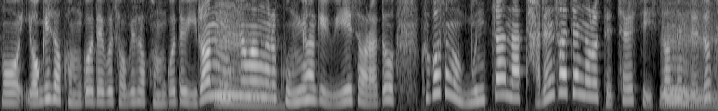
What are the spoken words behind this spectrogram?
뭐 여기서 검거되고 저기서 검거되고 이런 음. 상황을 공유하기 위해서라도 그것은 뭐 문자나 다른 사진으로 대체할 수 있었는데도 음.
